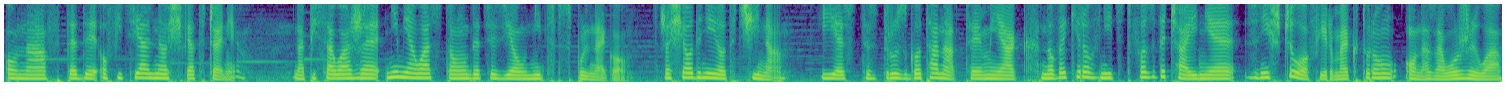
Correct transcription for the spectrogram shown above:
ona wtedy oficjalne oświadczenie. Napisała, że nie miała z tą decyzją nic wspólnego, że się od niej odcina i jest zdruzgotana tym, jak nowe kierownictwo zwyczajnie zniszczyło firmę, którą ona założyła.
